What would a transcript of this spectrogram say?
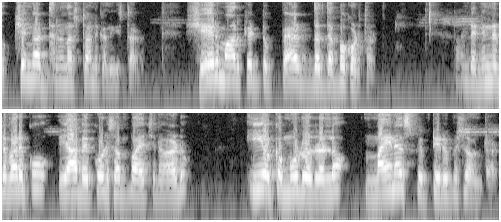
ముఖ్యంగా ధన నష్టాన్ని కలిగిస్తాడు. షేర్ మార్కెట్ పెద్ద దెబ్బ కొడతాడు. అంటే నిన్నటి వరకు యాభై కోట్లు సంపాదించిన వాడు ఈ యొక్క మూడు రోజులలో మైనస్ ఫిఫ్టీ రూపీస్లో ఉంటాడు.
